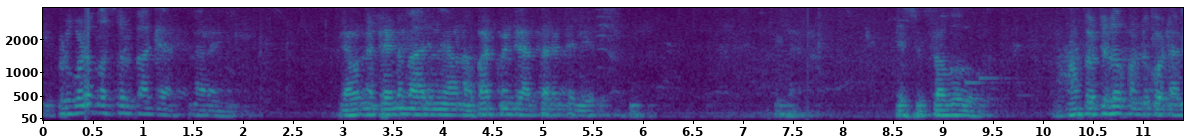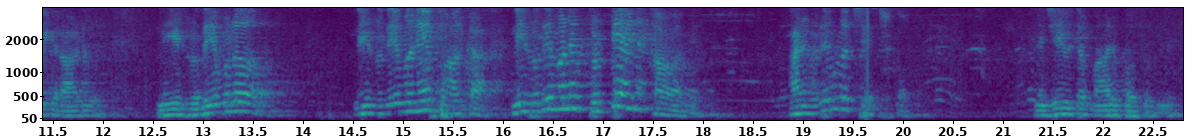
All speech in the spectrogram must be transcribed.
ఇప్పుడు కూడా పశువుల పాక వేస్తున్నారు ఆయన. ఎవరన్నా ట్రెండ్ మారింది ఏమన్నా అపార్ట్మెంట్ వేస్తారంటే లేదు. యేసు ప్రభు ఆ తొట్టిలో పండుకోవటానికి రాడు. నీ హృదయములో నీ హృదయం అనే పాక నీ హృదయం అనే తొట్టి ఆయనకు కావాలి. ఆయన హృదయంలో చేర్చుకో. నీ జీవితం మారిపోతుంది.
